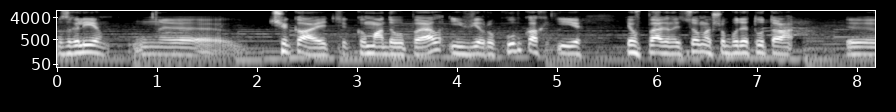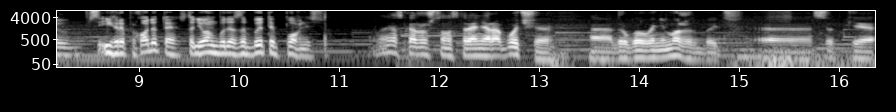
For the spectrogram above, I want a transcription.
взагалі е, чекають команду в УПЛ і в Єврокубках. І я впевнений в цьому, якщо буде тут ці ігри проходити, стадіон буде забитий повністю. Ну, я скажу, что настроение рабочее, э, другого не может быть. Все-таки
